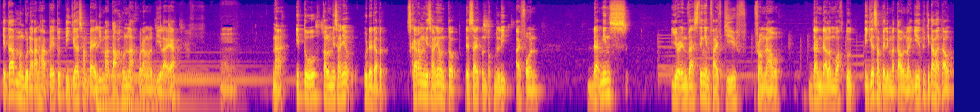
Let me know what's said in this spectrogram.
kita menggunakan HP itu 3 sampai 5 tahun lah kurang lebih lah ya. Mm. Nah, itu kalau misalnya udah dapat sekarang misalnya untuk decide untuk beli iPhone, that means you're investing in 5G f- from now. Dan dalam waktu 3 sampai 5 tahun lagi itu kita nggak tahu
